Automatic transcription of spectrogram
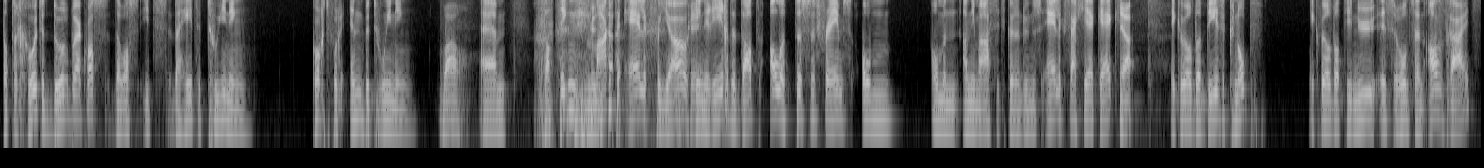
dat er grote doorbraak was? Dat was iets dat heette tweening. Kort voor in-betweening. Wauw. Ehm, dat ding maakte eigenlijk voor jou, genereerde dat alle tussenframes om, om een animatie te kunnen doen. Dus eigenlijk zeg jij, kijk, Ja. ik wil dat deze knop, ik wil dat die nu eens rond zijn as draait.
